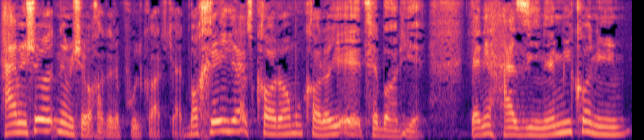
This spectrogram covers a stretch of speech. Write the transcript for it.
همیشه نمیشه به خاطر پول کار کرد. ما خیلی از کارامون کارهای اعتباریه. یعنی هزینه می‌کنیم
